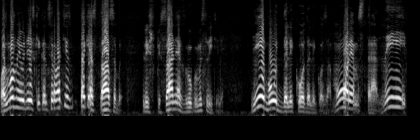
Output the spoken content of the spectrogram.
Возможно, иудейский консерватизм так и остался бы лишь в писаниях группы мыслителей. Не будь далеко-далеко за морем страны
